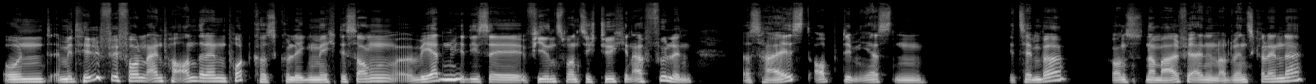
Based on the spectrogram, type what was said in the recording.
Und mit Hilfe von ein paar anderen Podcast-Kollegen möchte ich sagen, werden wir diese 24 Türchen auch füllen. Das heißt, ab dem 1. Dezember, ganz normal für einen Adventskalender,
